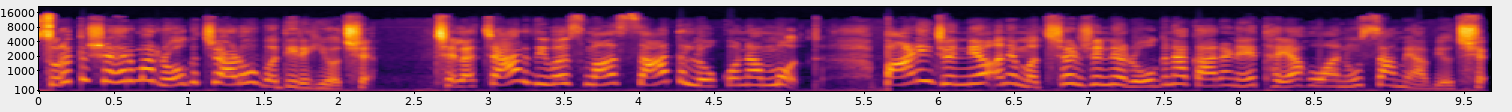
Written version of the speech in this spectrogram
સુરત શહેરમાં રોગચાળો વધી રહ્યો છે. છેલ્લા ચાર દિવસમાં સાત લોકોના મોત, પાણીજન્ય અને મચ્છરજન્ય રોગના કારણે થયા હોવાનું સામે આવ્યું છે.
